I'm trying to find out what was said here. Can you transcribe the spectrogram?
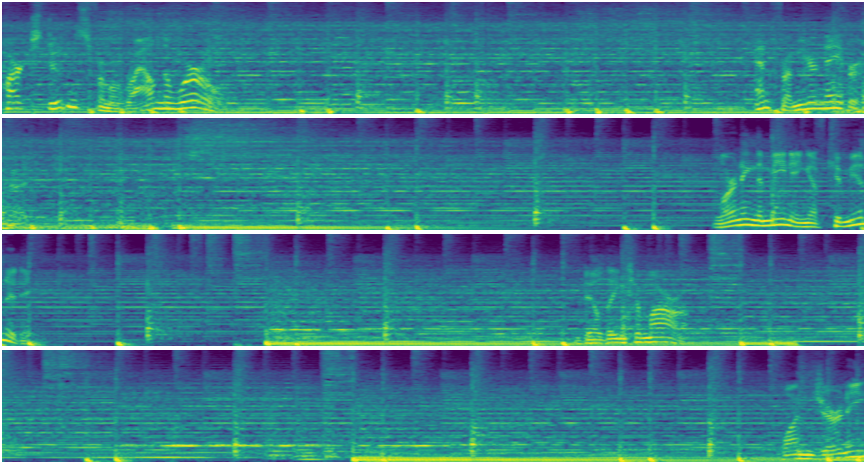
Park students from around the world and from your neighborhood. Learning the meaning of community. Building tomorrow. One journey,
